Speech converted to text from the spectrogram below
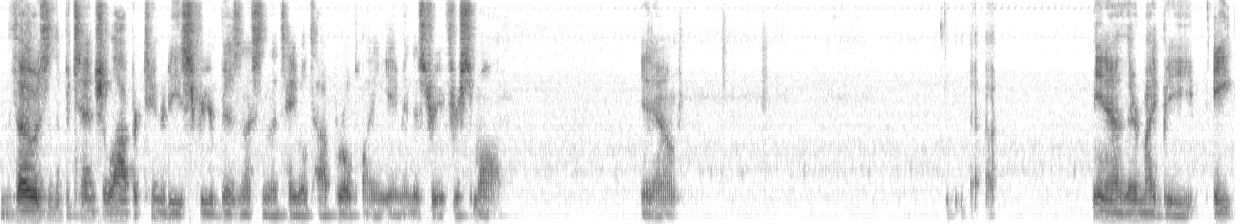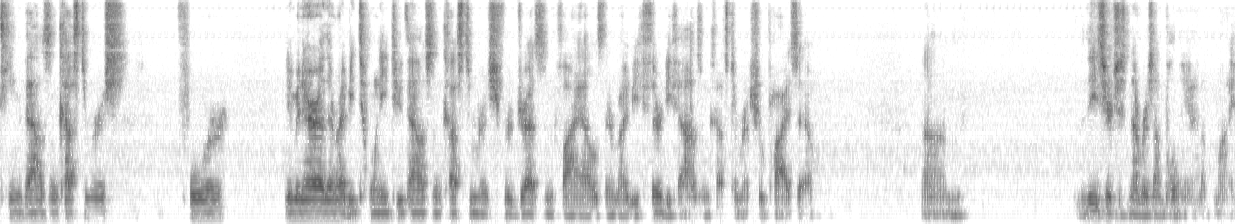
Those are the potential opportunities for your business in the tabletop role-playing game industry if you're small. You know, uh, you know, there might be 18,000 customers for Numenera, there might be 22,000 customers for Dresden Files. There might be 30,000 customers for Paizo. Um, these are just numbers I'm pulling out of my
